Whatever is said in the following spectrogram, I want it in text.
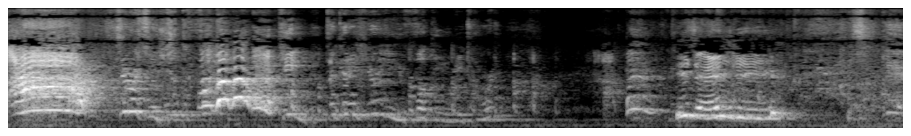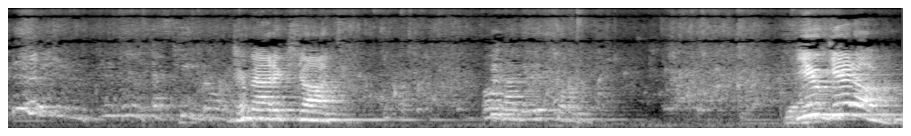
Ah! Seriously, shut the fuck up. King, they're gonna hear you, you fucking retard. He's angry. Dramatic shot. Oh, not good. So, You get him!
